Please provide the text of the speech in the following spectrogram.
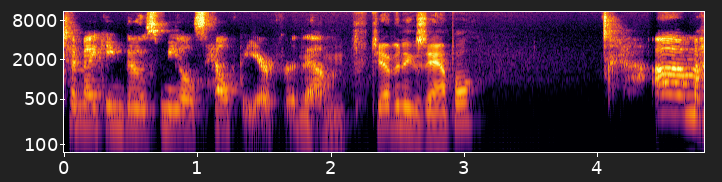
to making those meals healthier for them. Mm-hmm. Do you have an example? Um,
